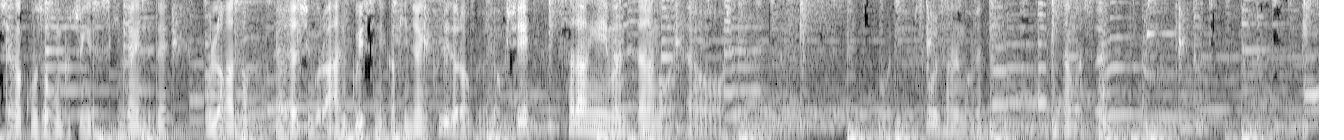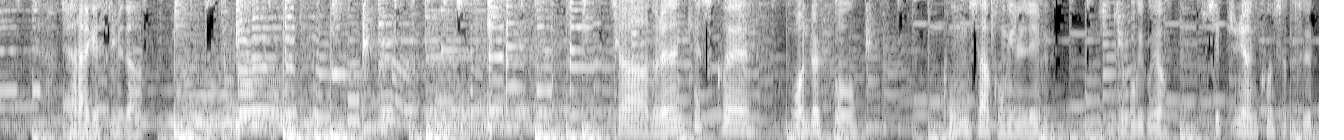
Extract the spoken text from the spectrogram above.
제가 고소공포증이 있어서 긴장했는데 올라가서 여자친구를 안고 있으니까 긴장이 풀리더라고요. 역시 사랑의 힘은 대단한 것 같아요. 뭐 서울 사는 거면 분당 갔어요? 자, 잘 알겠습니다. 자, 노래는 캐스커의 원더풀 0401님 신청곡이고요. 10주년 콘서트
